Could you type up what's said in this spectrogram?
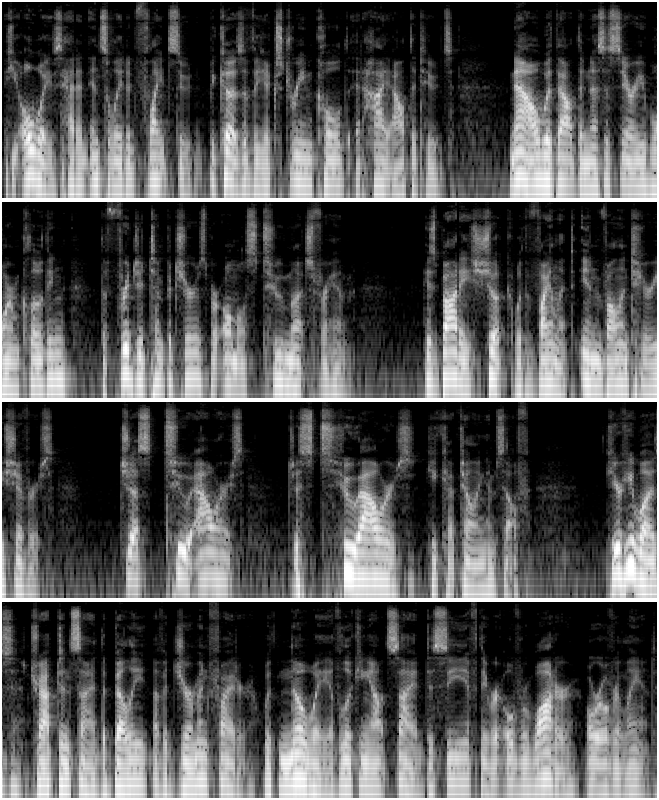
he always had an insulated flight suit because of the extreme cold at high altitudes. Now, without the necessary warm clothing, the frigid temperatures were almost too much for him. His body shook with violent, involuntary shivers. Just two hours, just two hours, he kept telling himself. Here he was, trapped inside the belly of a German fighter, with no way of looking outside to see if they were over water or over land.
